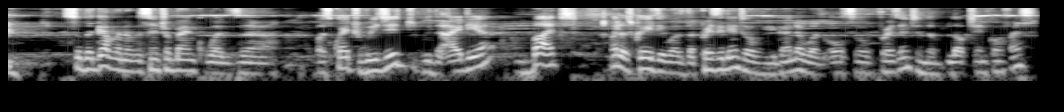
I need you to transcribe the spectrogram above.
so the governor of the central bank was uh, was quite rigid with the idea, but what was crazy was the president of Uganda was also present in the blockchain conference,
